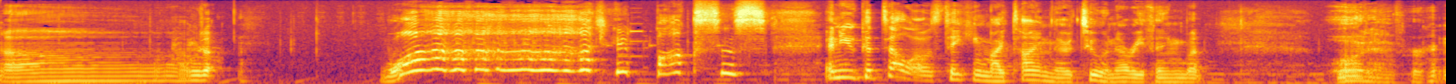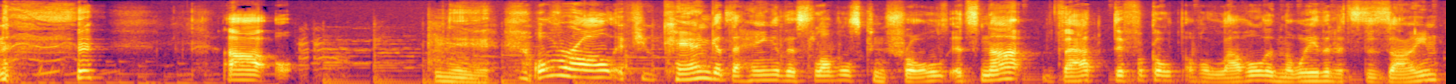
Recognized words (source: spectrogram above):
uh, what? Hitboxes? And you could tell I was taking my time there too and everything, but whatever. uh, Nah. Overall, if you can get the hang of this level's controls, it's not that difficult of a level in the way that it's designed.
